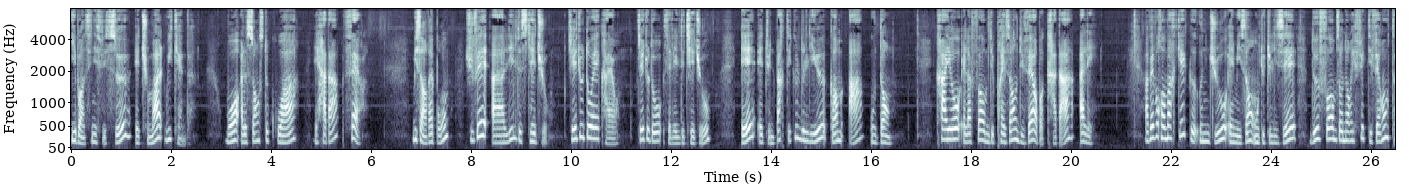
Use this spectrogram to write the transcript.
이번 signifie ce et 주말 week-end. 뭐 a le sens de quoi et 하다 faire. Misan répond Je vais à l'île de Jeju. 제주도에 가요. 제주도, c'est l'île de Jeju. Et est une particule de lieu comme à ou dans. 가요 est la forme du présent du verbe 가다, aller. Avez-vous remarqué que Unju et Misan ont utilisé deux formes honorifiques différentes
